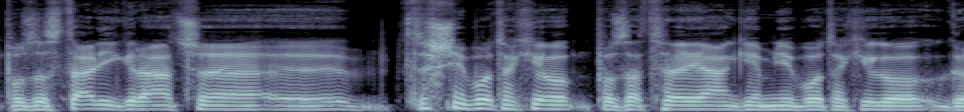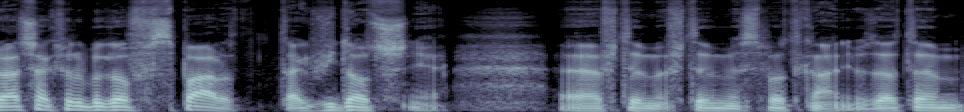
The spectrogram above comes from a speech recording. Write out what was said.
pozostali gracze, też nie było takiego, poza Trejangiem, nie było takiego gracza, który by go wsparł tak widocznie w tym, w tym spotkaniu. Zatem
